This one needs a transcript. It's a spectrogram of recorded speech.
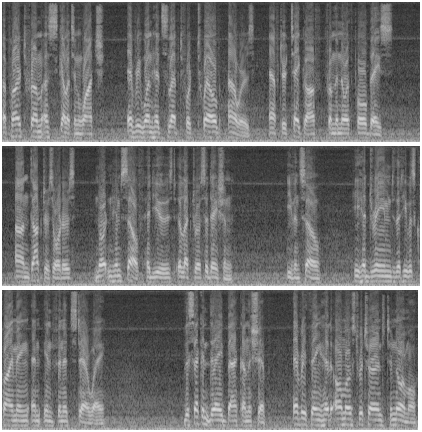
Apart from a skeleton watch, everyone had slept for 12 hours after takeoff from the North Pole base. On doctor's orders, Norton himself had used electrosedation. Even so, he had dreamed that he was climbing an infinite stairway. The second day back on the ship, everything had almost returned to normal,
